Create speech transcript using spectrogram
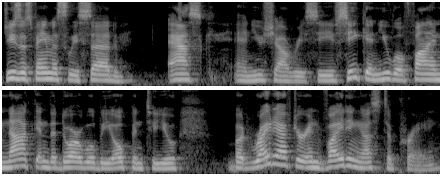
Jesus famously said, Ask and you shall receive, seek and you will find, knock and the door will be open to you. But right after inviting us to pray,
